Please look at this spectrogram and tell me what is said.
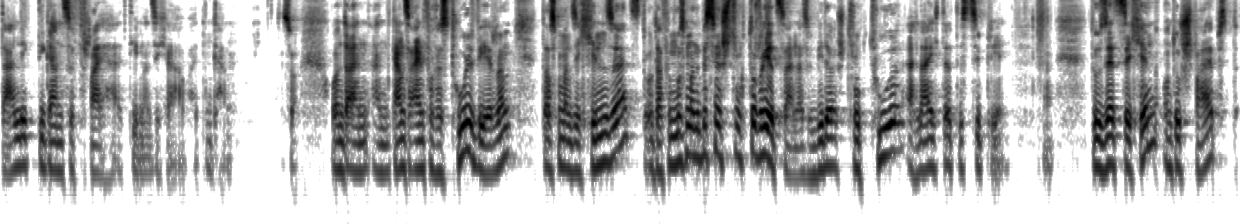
da liegt die ganze Freiheit, die man sich erarbeiten kann. So. Und ein, ein ganz einfaches Tool wäre, dass man sich hinsetzt und dafür muss man ein bisschen strukturiert sein. Also wieder Struktur erleichtert Disziplin. Ja. Du setzt dich hin und du schreibst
